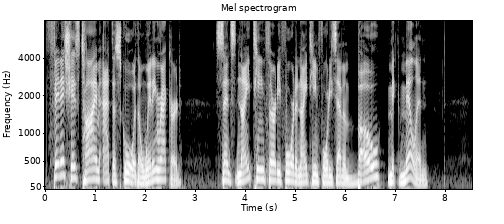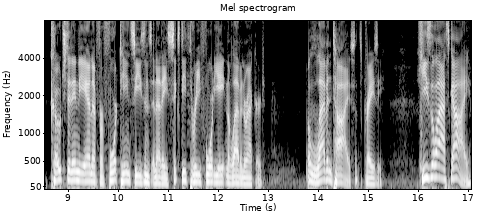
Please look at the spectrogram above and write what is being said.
finish his time at the school with a winning record since 1934 to 1947. Bo McMillin coached at Indiana for 14 seasons and had a 63, 48, and 11 record. 11 ties. That's crazy. He's the last guy.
